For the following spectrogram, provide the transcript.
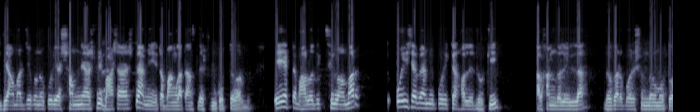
যে আমার যে কোনো কোরিয়ার সামনে আসবে, ভাষা আসবে, আমি এটা বাংলা ট্রান্সলেশন করতে পারব। এই একটা ভালো দিক ছিল আমার। ওই হিসাবে আমি পরীক্ষার হলে ঢুকি। আলহামদুলিল্লাহ, ঢোকার পরে সুন্দর মতো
